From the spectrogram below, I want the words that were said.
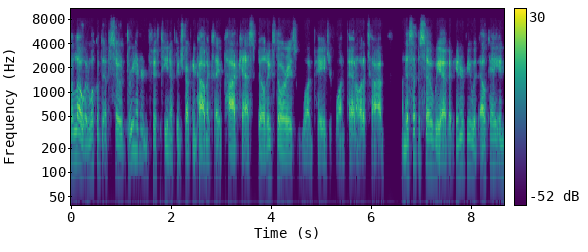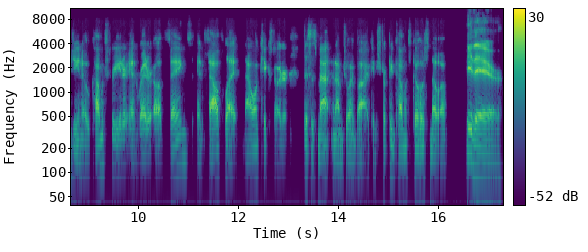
Hello, and welcome to episode 315 of Constructing Comics, a podcast building stories one page and one panel at a time. On this episode, we have an interview with LK Ingino, comics creator and writer of Fangs and Foul Play, now on Kickstarter. This is Matt, and I'm joined by Constructing Comics co-host Noah. Hey there.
